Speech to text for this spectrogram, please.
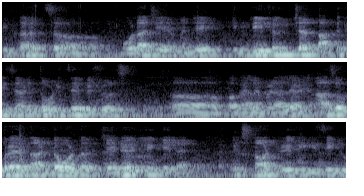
ती खरंच मोलाची आहे. म्हणजे हिंदी फिल्मच्या ताकदीचे आणि तोडीचे व्हिज्युअल्स बघायला मिळाले आणि हा जो प्रयत्न अंडर वॉटर जेन्युइनली केलाय it's not really easy to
